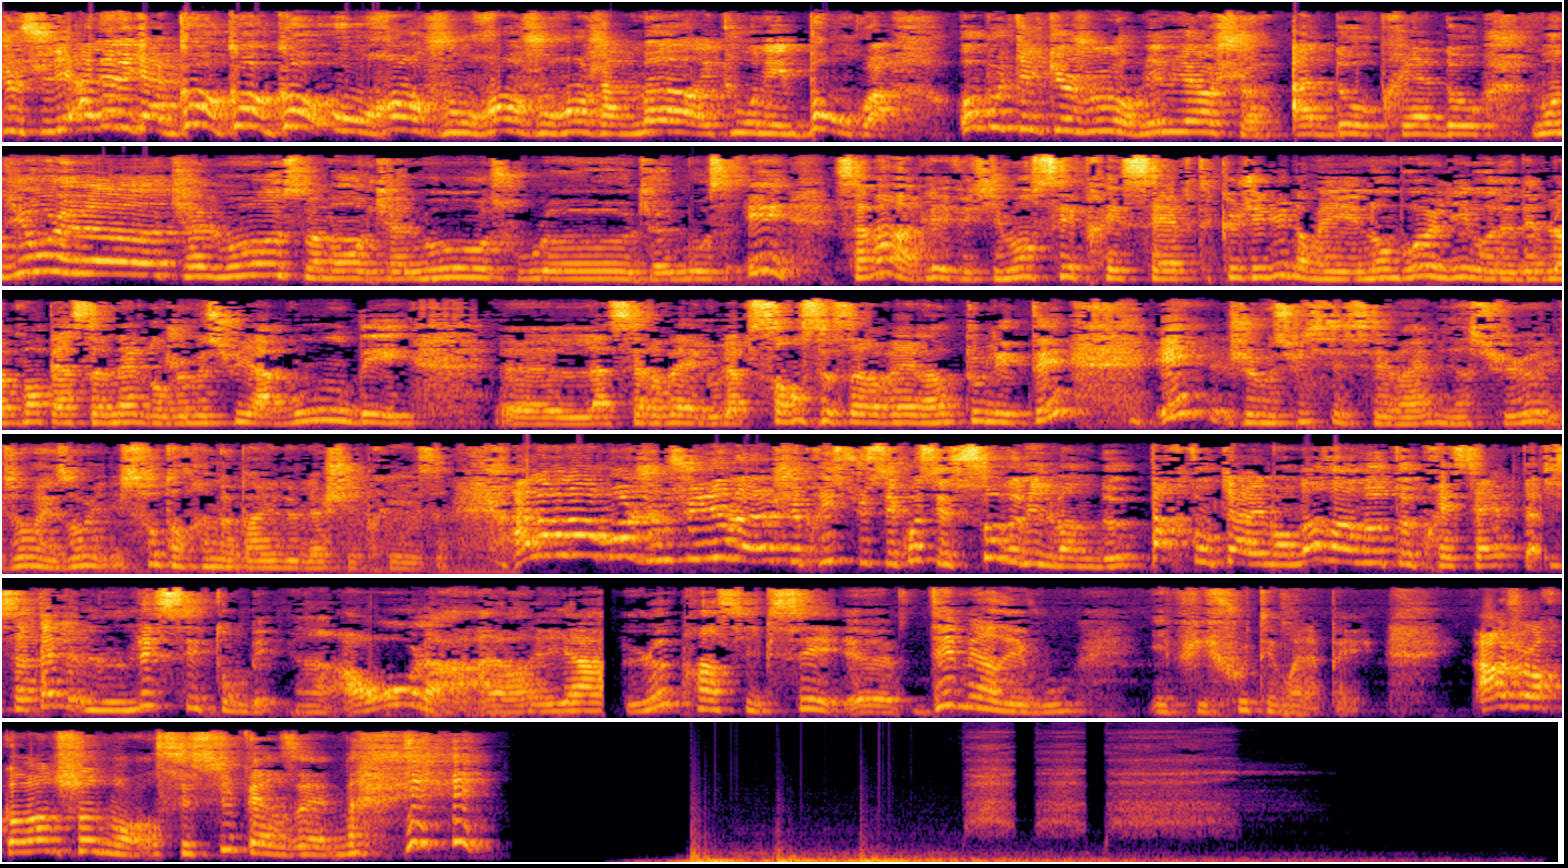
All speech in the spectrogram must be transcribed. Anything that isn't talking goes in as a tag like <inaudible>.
je me suis dit, allez les gars, go, go, go, on range, on range, on range à mort et tout, on est bon quoi. Au bout de quelques jours, mes mioches, ados, pré-ados, m'ont dit, oh là calmos, maman, calmos, oula, calmos. Et ça m'a rappelé effectivement ces préceptes que j'ai lus dans mes nombreux livres de développement personnel dont je me suis abondé euh, la cervelle ou l'absence de cervelle hein, tout l'été. Et je me suis dit, c'est vrai, bien sûr, ils ont raison, ils sont en train de me parler de lâcher prise. Alors je me suis dit, le lâcher prise, tu sais quoi, c'est saut 2022. Partons carrément dans un autre précepte qui s'appelle le laisser tomber. Hein. Oh là, alors y a le principe, c'est euh, démerdez-vous et puis foutez-moi la paix. Ah, je le recommande chaudement, c'est super zen. <laughs>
